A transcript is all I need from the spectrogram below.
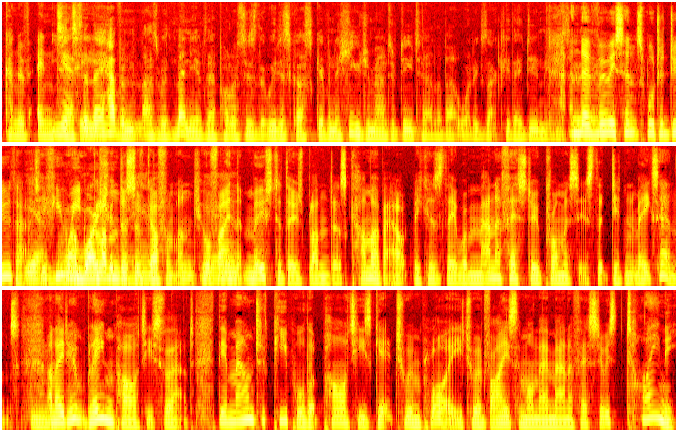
kind of entity. Yes, and they haven't, as with many of their policies that we discussed, given a huge amount of detail about what exactly they do mean. So and they're they- very sensible to do that. Yeah, if you well, read blunders they? of Yeah. government, you'll Yeah, find yeah. that most of those blunders come about because they were manifesto promises that didn't make sense. Mm. And I don't blame parties for that. The amount of people that parties get to employ to advise them on their manifesto is tiny.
